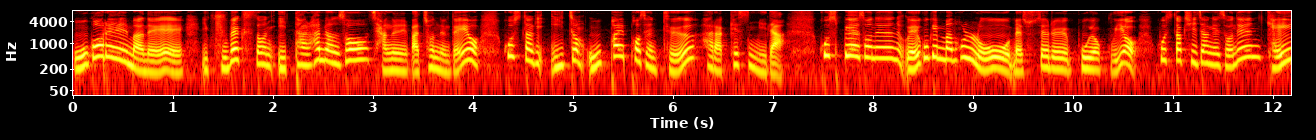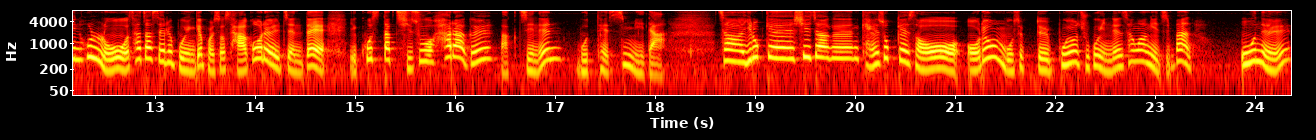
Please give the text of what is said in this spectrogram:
5거래일 만에 이 900선 이탈하면서 장을 마쳤는데요. 코스닥이 2.58% 하락했습니다. 코스피에서는 외국인만 홀로 매수세를 보였고요. 코스닥 시장에서는 개인 홀로 사자세를 보인 게 벌써 4거래일째인데 이 코스닥 지수 하락을 막지는 못했습니다. 자, 이렇게 시장은 계속해서 어려운 모습들 보여주고 있는 상황이지만 오늘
